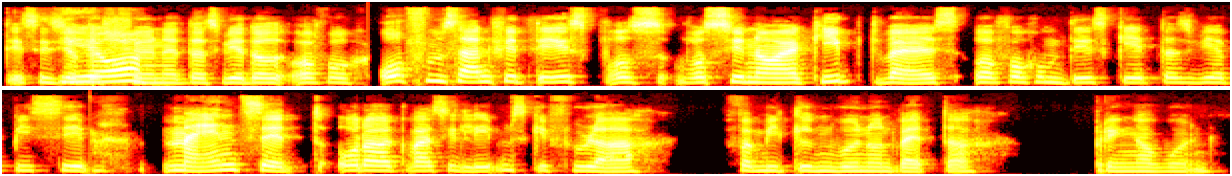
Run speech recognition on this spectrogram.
Das ist ja, ja. das Schöne, dass wir da einfach offen sind für das, was, was sich neu ergibt, weil es einfach um das geht, dass wir ein bisschen Mindset oder quasi Lebensgefühl auch vermitteln wollen und weiterbringen wollen.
